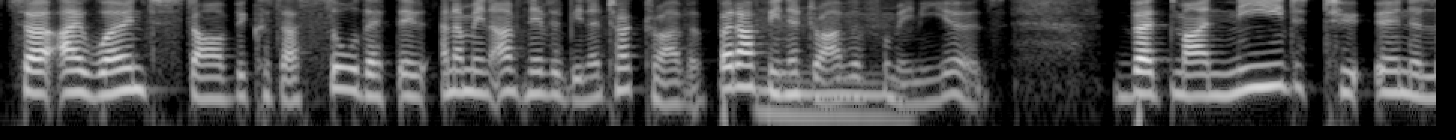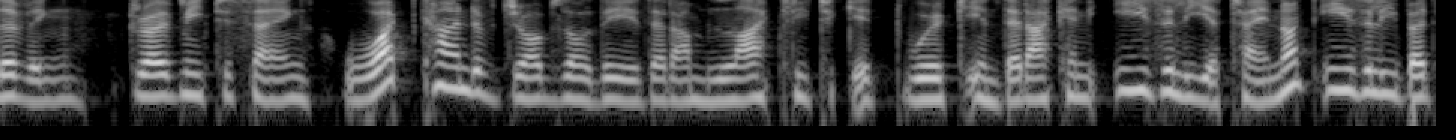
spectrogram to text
So I won't starve because I saw that there, and I mean, I've never been a truck driver, but I've been a driver for many years. But my need to earn a living drove me to saying, what kind of jobs are there that I'm likely to get work in that I can easily attain? Not easily, but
